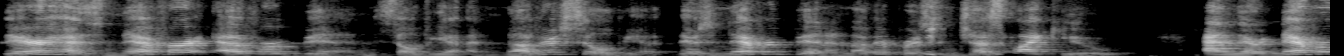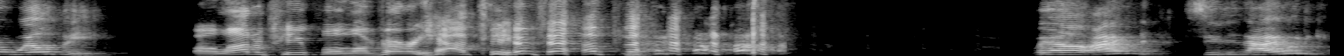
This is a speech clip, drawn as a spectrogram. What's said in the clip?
There has never, ever been, Sylvia, another Sylvia. There's never been another person just like you, and there never will be. a lot of people are very happy about that. well, I see. Then I would,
